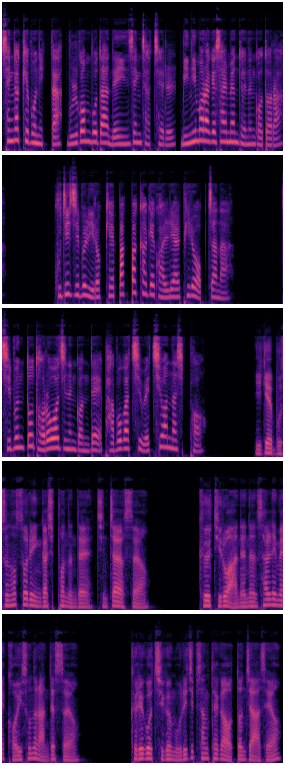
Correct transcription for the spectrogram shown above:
생각해보니까 물건보다 내 인생 자체를 미니멀하게 살면 되는 거더라. 굳이 집을 이렇게 빡빡하게 관리할 필요 없잖아. 집은 또 더러워지는 건데 바보같이 왜 치웠나 싶어. 이게 무슨 헛소리인가 싶었는데 진짜였어요. 그 뒤로 아내는 살림에 거의 손을 안 댔어요. 그리고 지금 우리 집 상태가 어떤지 아세요?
